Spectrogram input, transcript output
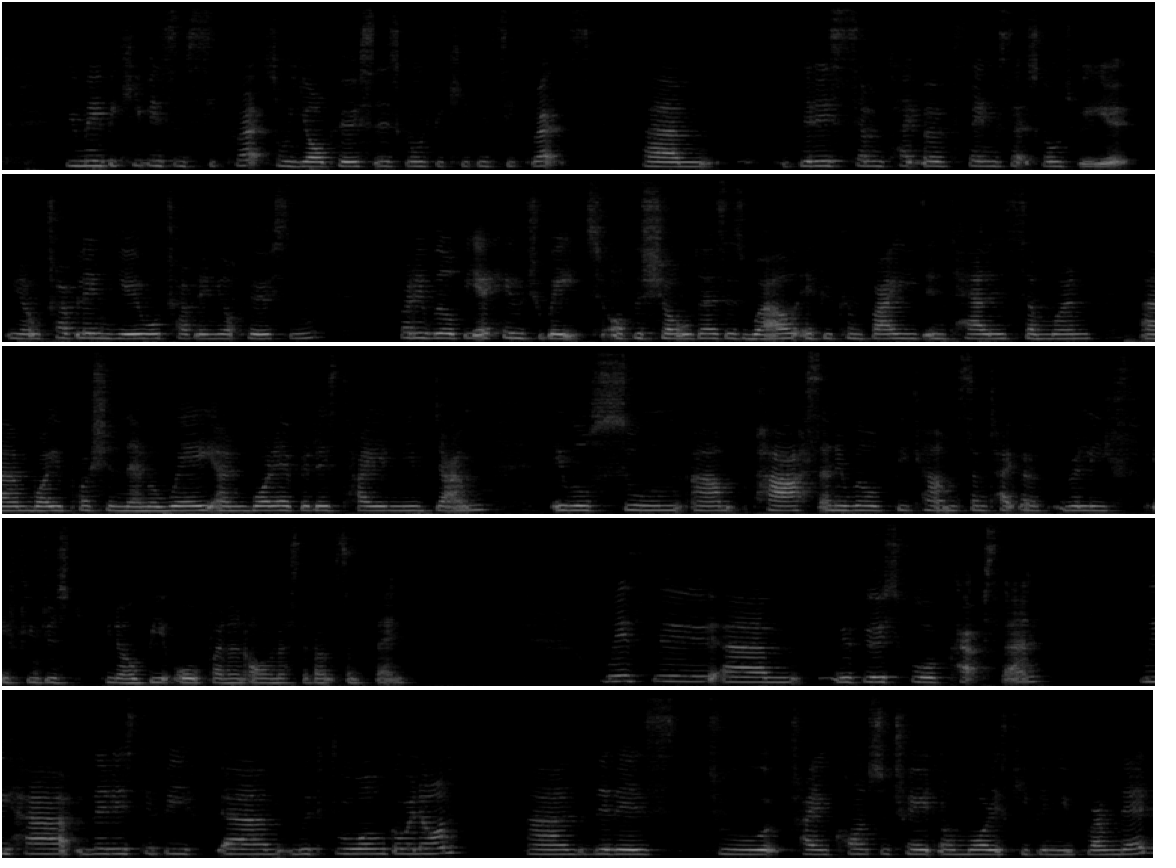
you may be keeping some secrets or your person is going to be keeping secrets. Um, there is some type of things that's going to be, you know, troubling you or troubling your person. But it will be a huge weight off the shoulders as well if you confide in telling someone um, while you're pushing them away and whatever is tying you down it will soon um, pass and it will become some type of relief if you just you know be open and honest about something with the um, reverse four of cups then we have there is to be um, withdrawal going on and there is to try and concentrate on what is keeping you grounded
